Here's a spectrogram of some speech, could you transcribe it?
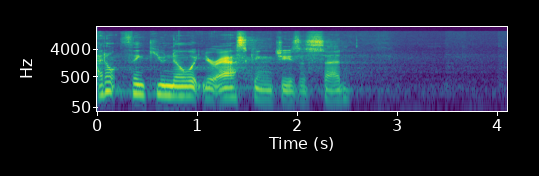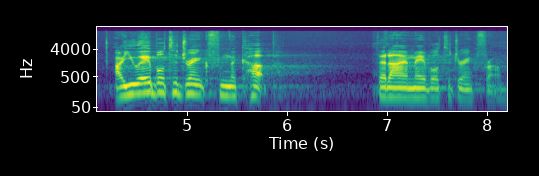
I don't think you know what you're asking, Jesus said. Are you able to drink from the cup that I am able to drink from?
